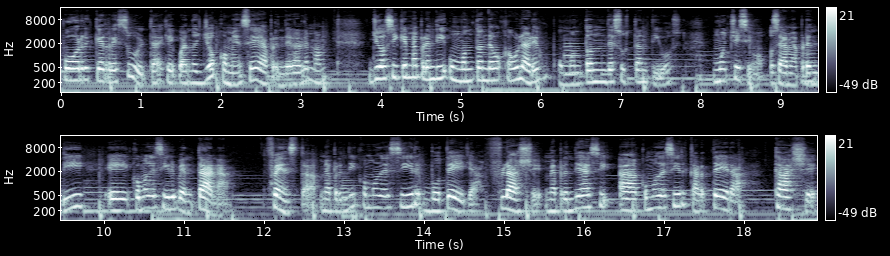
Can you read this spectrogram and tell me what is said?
porque resulta que cuando yo comencé a aprender alemán, yo sí que me aprendí un montón de vocabulario, un montón de sustantivos, muchísimo. O sea, me aprendí eh, cómo decir ventana, fenster, me aprendí cómo decir botella, flash, me aprendí a, decir, a cómo decir cartera, tasche,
